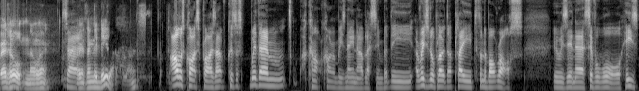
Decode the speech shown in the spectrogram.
Red Hulk, no way. So I didn't think they'd do that. To be honest. I was quite surprised at because with um I cannot I can't remember his name now, bless him, but the original bloke that played Thunderbolt Ross, who was in uh, Civil War, he's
